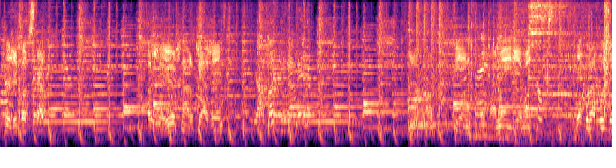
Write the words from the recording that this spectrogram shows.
niektórzy powstali. Proszę, już narciarze. No, pięknie, a my idziemy. Ja chyba pójdę,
